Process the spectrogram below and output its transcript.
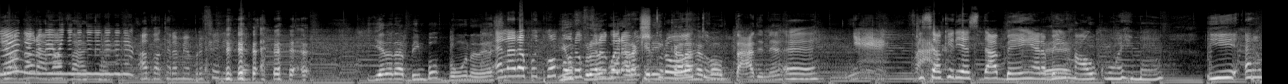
Eu adorava a vaca. A vaca era a minha preferida. E ela era bem bobona, né? Ela era muito E bobona, o frango era um aquele escroto. cara revoltado, né? É. Que só queria se dar bem, era É. bem mal com o irmão. E era,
